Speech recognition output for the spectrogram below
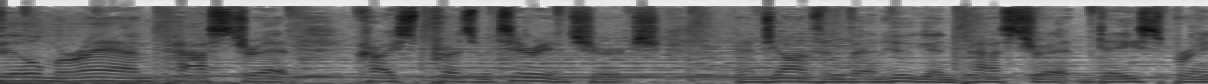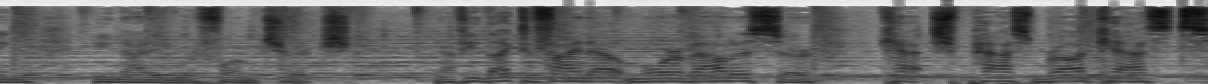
Phil Moran, pastor at Christ Presbyterian Church, and Jonathan Van Hugen, pastor at Dayspring United Reformed Church. Now, if you'd like to find out more about us or catch past broadcasts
